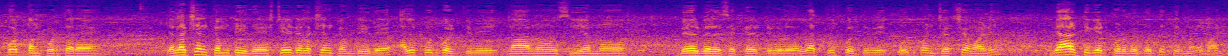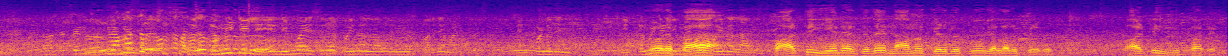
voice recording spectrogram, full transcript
ರಿಪೋರ್ಟ್ ನಮ್ಗೆ ಕೊಡ್ತಾರೆ. ಎಲೆಕ್ಷನ್ ಕಮಿಟಿ ಇದೆ ಸ್ಟೇಟ್ ಎಲೆಕ್ಷನ್ ಕಮಿಟಿ ಇದೆ ಅಲ್ಲಿ ಕೂತ್ಕೊಳ್ತೀವಿ. ನಾನು ಸಿ ಎಮ್ಮು ಬೇರೆ ಬೇರೆ ಸೆಕ್ರೆಟರಿಗಳು ಎಲ್ಲ ಕೂತ್ಕೊಳ್ತೀವಿ. ಕೂತ್ಕೊಂಡು ಚರ್ಚೆ ಮಾಡಿ ಯಾರು ಟಿಕೆಟ್ ಕೊಡಬೇಕು ಅಂತ ತೀರ್ಮಾನ ಮಾಡ್ತೀವಿ. ಬೆಂಗಳೂರು ಕಮಿಟಿಲಿ ನಿಮ್ಮ ಹೆಸರೇ ಫೈನಲ್ ಆದ್ರೆ ನೀವು ಸ್ಪರ್ಧೆ ಮಾಡ್ತೀರಾ ನೀವು ಕಮಿಟಿ ನೋಡಪ್ಪ ಪಾರ್ಟಿ ಏನು ಹೇಳ್ತದೆ ನಾನು ಕೇಳಬೇಕು ಎಲ್ಲರೂ ಕೇಳಬೇಕು. ಪಾರ್ಟಿ ಇಸ್ ಇಂಪಾರ್ಟೆಂಟ್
